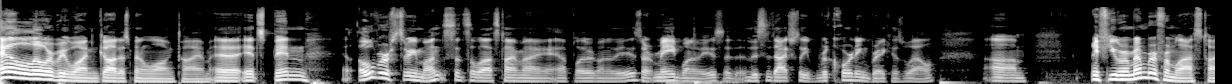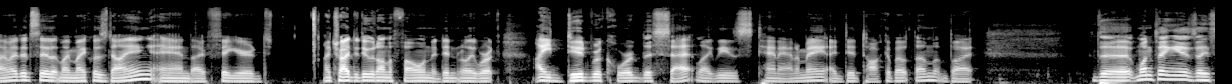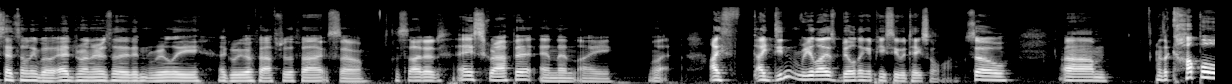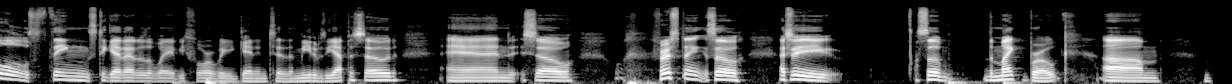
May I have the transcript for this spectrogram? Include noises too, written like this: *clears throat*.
Hello, everyone. God, it's been a long time. Uh, it's been over three months since the last time I uploaded one of these or made one of these. Uh, This is actually recording break as well. Um, if you remember from last time, I did say that my mic was dying, and I figured I tried to do it on the phone. It didn't really work. I did record this set, like these 10 anime. I did talk about them, but the one thing is I said something about Edgerunners that I didn't really agree with after the fact, so decided a scrap it and then I well, I I didn't realize building a PC would take so long. So um there's a couple things to get out of the way before we get into the meat of the episode. And so first thing so actually so the mic broke um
